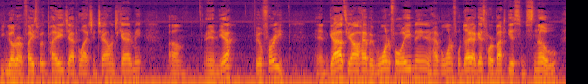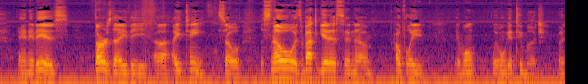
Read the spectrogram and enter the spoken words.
You can go to our Facebook page, Appalachian Challenge Academy. Um, and yeah, feel free. And guys, y'all have a wonderful evening and have a wonderful day. I guess we're about to get some snow, and it is Thursday, the uh, 18th. So the snow is about to get us, and um, hopefully it won't. We won't get too much. But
